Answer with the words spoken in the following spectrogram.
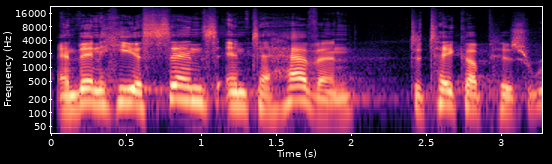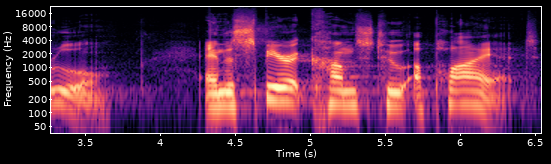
And then he ascends into heaven to take up his rule. And the Spirit comes to apply it.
